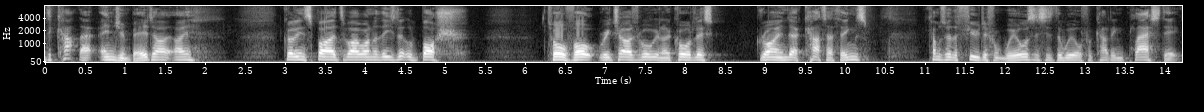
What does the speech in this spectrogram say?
And to cut that engine bed, I, I got inspired to buy one of these little Bosch 12 volt rechargeable, you know, cordless grinder cutter things. Comes with a few different wheels. This is the wheel for cutting plastic.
